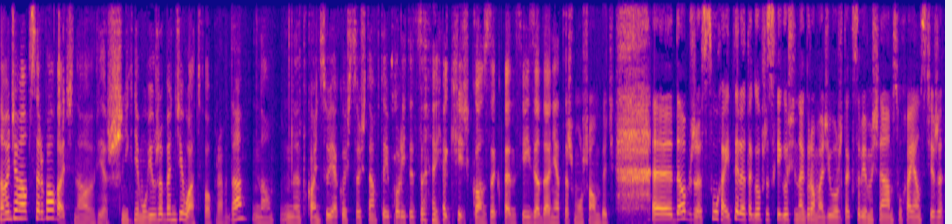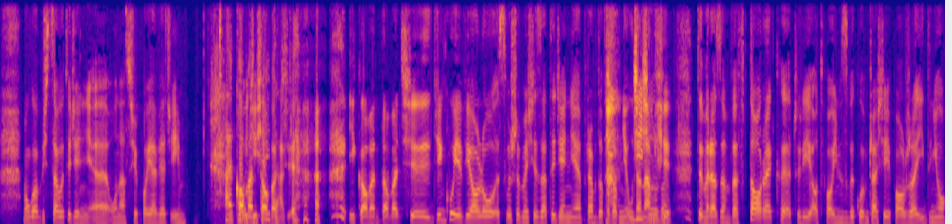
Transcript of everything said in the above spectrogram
No będziemy obserwować, no wiesz, nikt nie mówił, że będzie łatwo, prawda? No w końcu jakoś coś tam w tej polityce, jakieś konsekwencje i zadania też muszą być. E, dobrze, słuchaj, tyle tego wszystkiego się nagromadziło, że tak sobie myślałam, słuchając cię, że mogłabyś cały tydzień e, u nas się pojawiać i komentować tak. i komentować. Dziękuję Wiolu. Słyszymy się za tydzień. Prawdopodobnie uda Dziś nam się tym razem we wtorek, czyli o twoim zwykłym czasie i porze i dniu.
